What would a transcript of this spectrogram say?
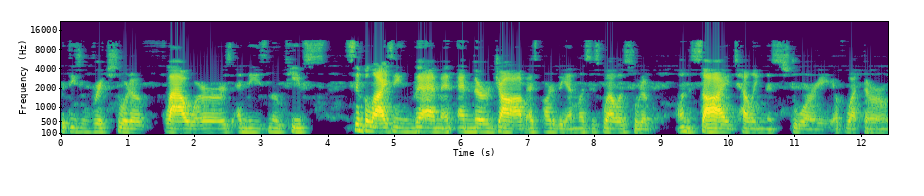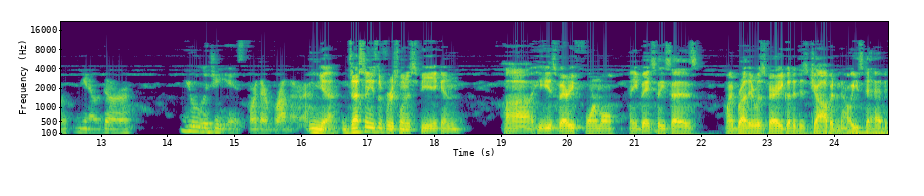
with these rich sort of flowers and these motifs symbolizing them and, and their job as part of the endless as well as sort of on the side telling this story of what their you know their eulogy is for their brother. Yeah, Destiny's the first one to speak, and uh, he is very formal, and he basically says, "My brother was very good at his job, and now he's dead."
